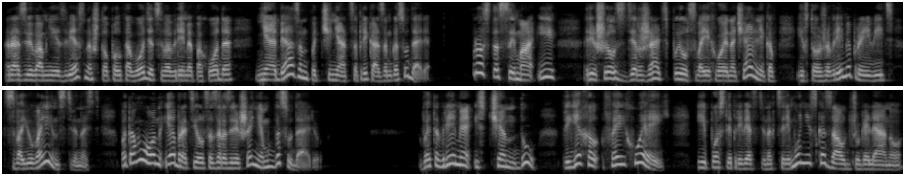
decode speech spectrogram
«Разве вам не известно, что полководец во время похода не обязан подчиняться приказам государя? Просто Сыма-И решил сдержать пыл своих военачальников и в то же время проявить свою воинственность, потому он и обратился за разрешением к государю. В это время из Чэнду приехал Фэй Хуэй и после приветственных церемоний сказал Джугеляну,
